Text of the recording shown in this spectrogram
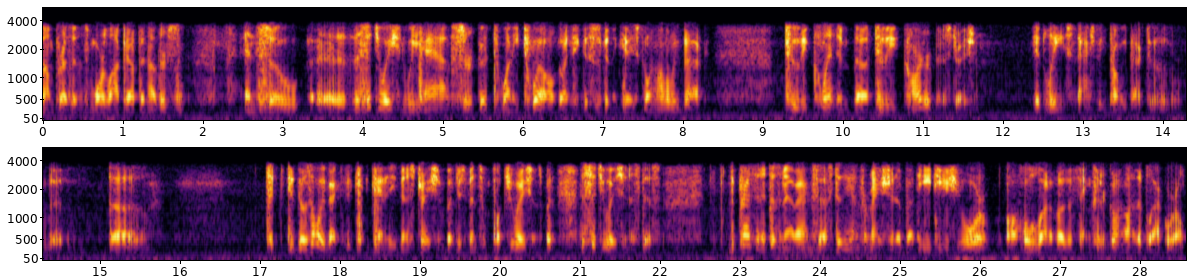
some presidents more locked out than others, And so uh, the situation we have circa 2012, though I think this has been the case going all the way back to the Clinton, uh, to the Carter administration, at least, actually probably back to the, uh, to, it goes all the way back to the Kennedy administration, but there's been some fluctuations. But the situation is this the president doesn't have access to the information about the ET issue or a whole lot of other things that are going on in the black world.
